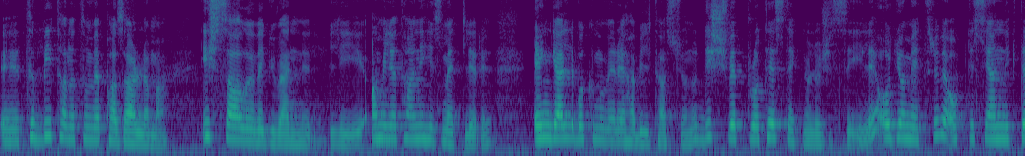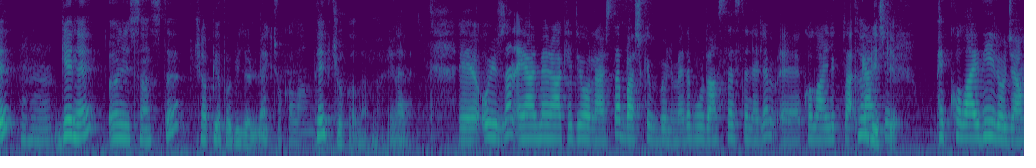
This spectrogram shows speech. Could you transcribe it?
e, tıbbi tanıtım ve pazarlama, iş sağlığı ve güvenliği, ameliyathane hizmetleri, engelli bakımı ve rehabilitasyonu, diş ve protez teknolojisi ile odyometri ve optisyenlikte gene ön lisansta çap yapabilirler. Pek çok alanda. Pek çok alan var. Evet. Evet. Ee, o yüzden eğer merak ediyorlarsa başka bir bölüme de buradan seslenelim. Ee, kolaylıkla. Tabii Gerçi ki. Pek kolay değil hocam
